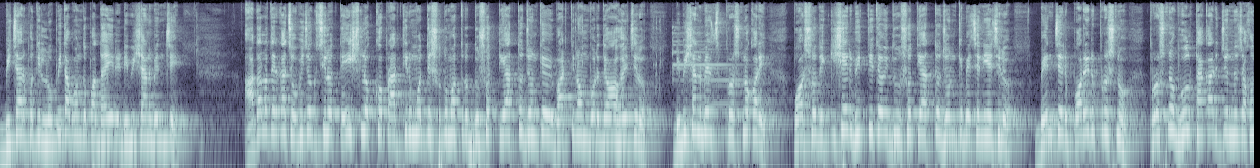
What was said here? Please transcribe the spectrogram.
বিচারপতি লোপিতা বন্দ্যোপাধ্যায়ের ডিভিশন বেঞ্চে। আদালতের কাছে অভিযোগ ছিল তেইশ লক্ষ প্রার্থীর মধ্যে শুধুমাত্র দুশো তিয়াত্তর জনকে ওই বাড়তি নম্বর দেওয়া হয়েছিল। ডিভিশন বেঞ্চ প্রশ্ন করে, পর্ষদে কিসের ভিত্তিতে ওই দুশো তিয়াত্তর জনকে বেছে নিয়েছিল? বেঞ্চের পরের প্রশ্ন প্রশ্ন ভুল থাকার জন্য যখন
